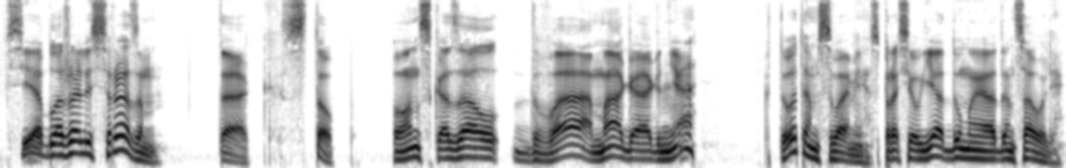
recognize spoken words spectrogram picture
Все облажались разом. Так, стоп. Он сказал «два мага огня»? «Кто там с вами?» — спросил я, думая о Дансаоле.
